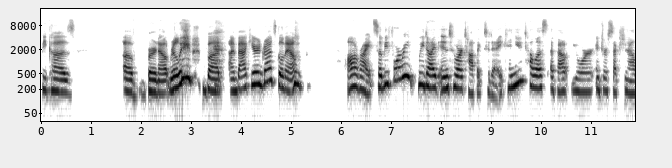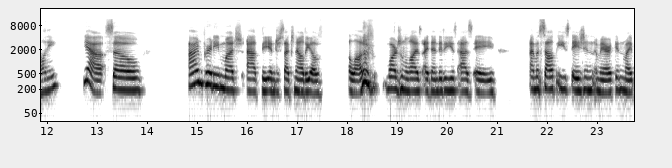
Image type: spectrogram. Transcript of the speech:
because of burnout, really, but I'm back here in grad school now. All right. So before we, we dive into our topic today, can you tell us about your intersectionality? Yeah. So I'm pretty much at the intersectionality of a lot of marginalized identities as a I'm a Southeast Asian American. My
